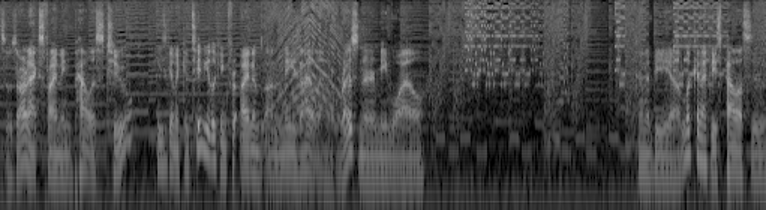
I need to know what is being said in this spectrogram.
So Xarnax finding Palace 2. He's going to continue looking for items on Maze Island. Reznor, meanwhile, Gonna be uh, looking at these palaces,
